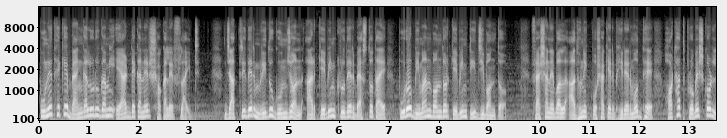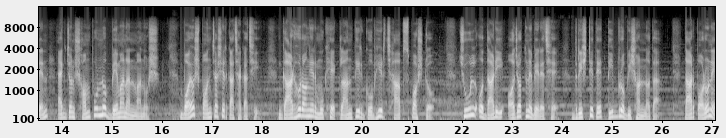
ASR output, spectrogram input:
পুনে থেকে বেঙ্গালুরুগামী এয়ার ডেকানের সকালের ফ্লাইট। যাত্রীদের মৃদু গুঞ্জন আর কেবিন ক্রুদের ব্যস্ততায় পুরো বিমানবন্দর কেবিনটি জীবন্ত। ফ্যাশনেবল আধুনিক পোশাকের ভিড়ের মধ্যে হঠাৎ প্রবেশ করলেন একজন সম্পূর্ণ বেমানান মানুষ। বয়স পঞ্চাশের কাছাকাছি। গাঢ় রঙের মুখে ক্লান্তির গভীর ছাপ স্পষ্ট। চুল ও দাড়ি অযত্নে বেড়েছে। দৃষ্টিতে তীব্র বিষণ্নতা তার পরনে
